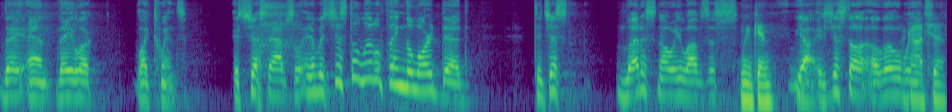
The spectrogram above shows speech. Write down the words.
they and they look like twins. It's just absolutely, and it was just a little thing the Lord did to just let us know He loves us. Lincoln, Yeah, it's just a, a little wink. gotcha.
